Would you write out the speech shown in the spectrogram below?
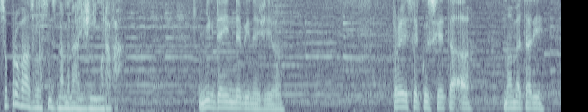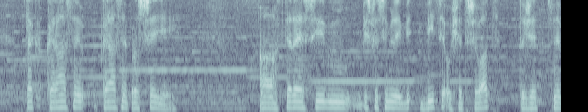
Co pro vás vlastně znamená Jižní Morava? Nikde jinde by nežil. Projeli jsme kus světa a máme tady tak krásné, krásné prostředí, a které si, bychom si měli ví- více ošetřovat, protože jsme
